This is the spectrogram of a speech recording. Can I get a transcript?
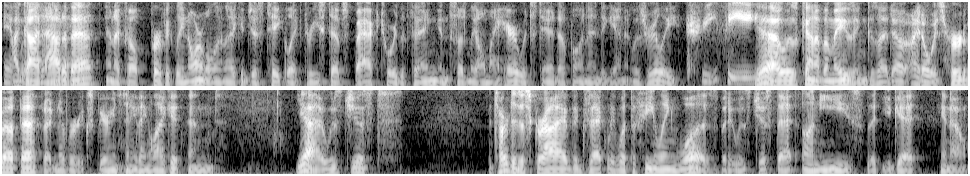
It I got out of that and I felt perfectly normal, and I could just take like three steps back toward the thing, and suddenly all my hair would stand up on end again. It was really, Creepy. yeah, it was kind of amazing because I'd, I'd always heard about that, but I'd never experienced anything like it. And yeah, it was just, it's hard to describe exactly what the feeling was, but it was just that unease that you get, you know,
